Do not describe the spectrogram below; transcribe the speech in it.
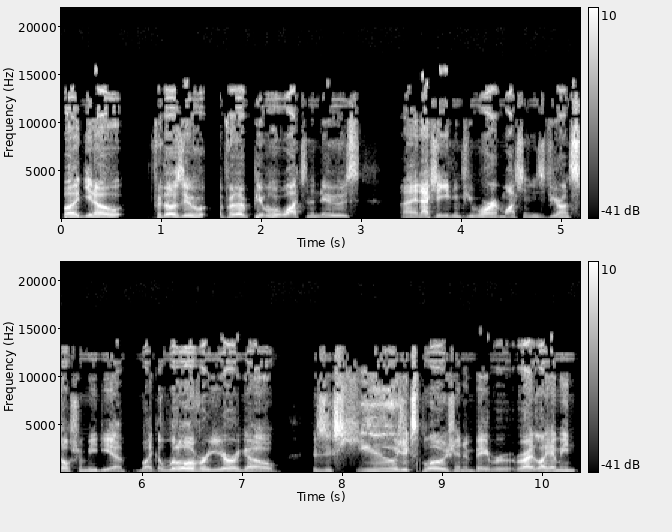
But you know, for those who for the people who are watching the news, uh, and actually even if you weren't watching these, if you're on social media, like a little over a year ago, there's this huge explosion in Beirut, right? Like I mean,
